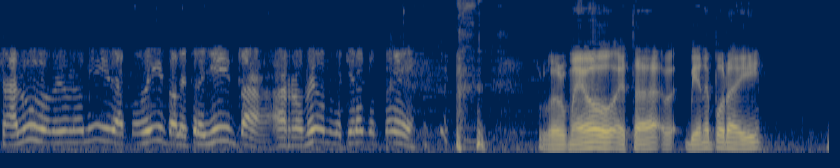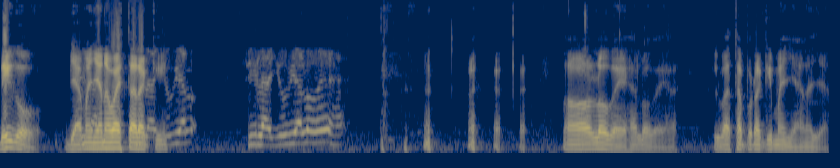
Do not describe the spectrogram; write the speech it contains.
Saludos de Leonida, a Todito, a la Estrellita, a Romeo, donde quiera que esté. Romeo está, viene por ahí. Digo, ya Si mañana la- va a estar si aquí. lo- si la lluvia lo deja. No, lo deja, lo deja. Él va a estar por aquí mañana ya.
